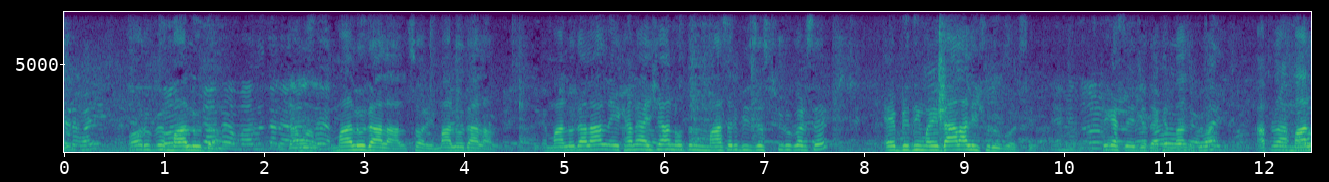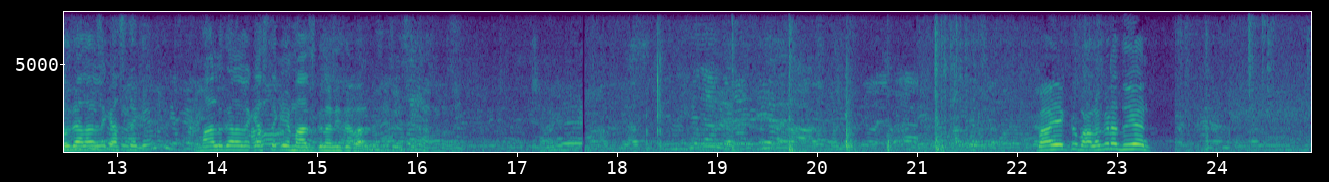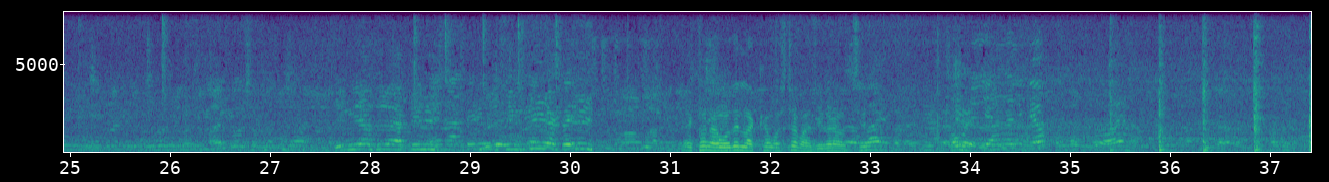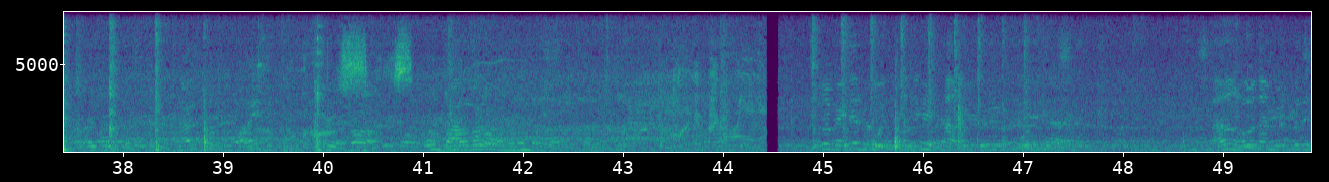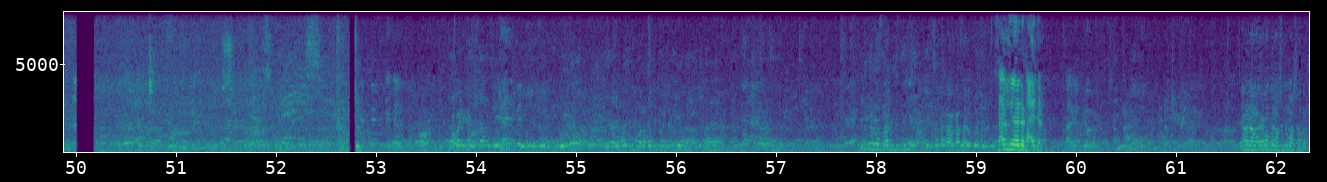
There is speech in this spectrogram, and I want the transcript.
অরূপে মালুদা। মালু দালাল সরি মালু দালাল এই মালু দালাল এখানে আইসা নতুন মাছের বিজনেস শুরু করছে। এভরিথিং মানে দালালি শুরু করছে। ঠিক আছে, এই যে দেখেন মাছগুলো। আপনারা মালু দালালের কাছ থেকে, মালু দালালের কাছ থেকে মাছগুলো নিতে পারবেন। ভাই, একটু ভালো করে ধুয়েন। এখন আমাদের লাক্ষা মাছটা ভাজি করা হচ্ছে। সামনে আরে ভাই না না আমার কথা শুনো শুনো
